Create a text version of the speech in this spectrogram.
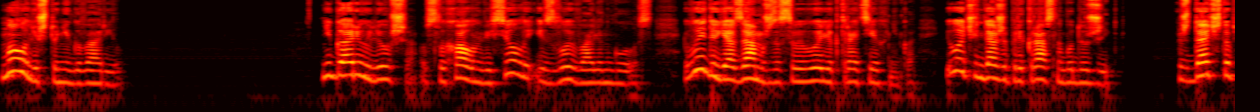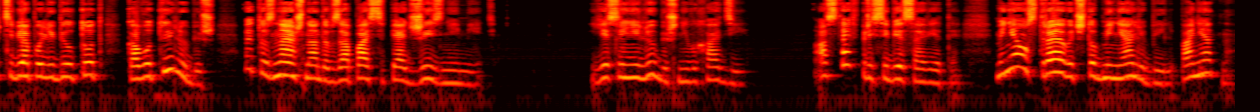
Мало ли что не говорил. «Не горюй, Леша!» — услыхал он веселый и злой Вален голос. «Выйду я замуж за своего электротехника, и очень даже прекрасно буду жить. Ждать, чтоб тебя полюбил тот, кого ты любишь, это, знаешь, надо в запасе пять жизней иметь. Если не любишь, не выходи. Оставь при себе советы. Меня устраивает, чтоб меня любили, понятно?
